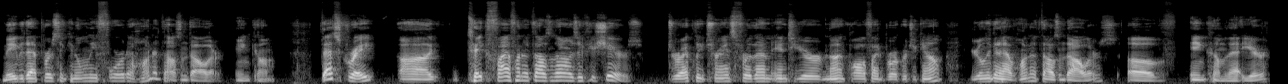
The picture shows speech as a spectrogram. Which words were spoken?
Maybe that person can only afford a hundred thousand dollar income. That's great. Uh, take five hundred thousand dollars of your shares directly transfer them into your non-qualified brokerage account, you're only going to have hundred thousand dollars of income that year.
